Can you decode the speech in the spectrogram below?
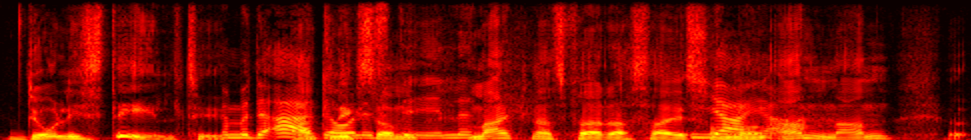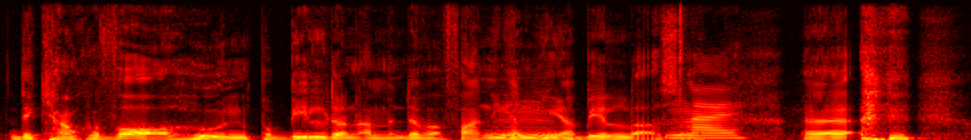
dålig stil typ. Ja, men det är att liksom stil. marknadsföra sig som Ja, någon ja. annan. Det kanske var hon på bilderna men det var fan inga nya bilder alltså.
